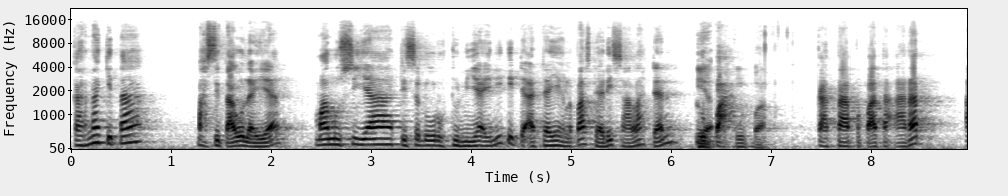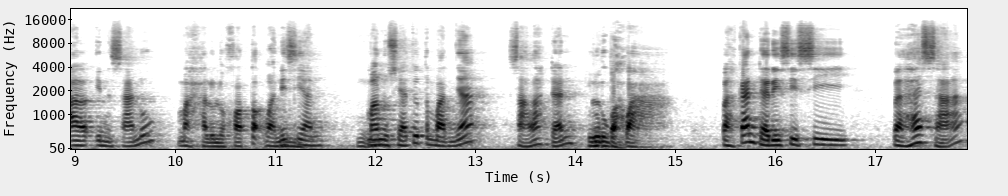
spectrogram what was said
Karena kita pasti tahu lah ya, manusia di seluruh dunia ini tidak ada yang lepas dari salah dan Iya, lupa. lupa. Kata pepatah Arab, al insanu mahalul khotok wanisian. Manusia itu tempatnya salah dan lupa. Lupa. Bahkan dari sisi bahasa,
